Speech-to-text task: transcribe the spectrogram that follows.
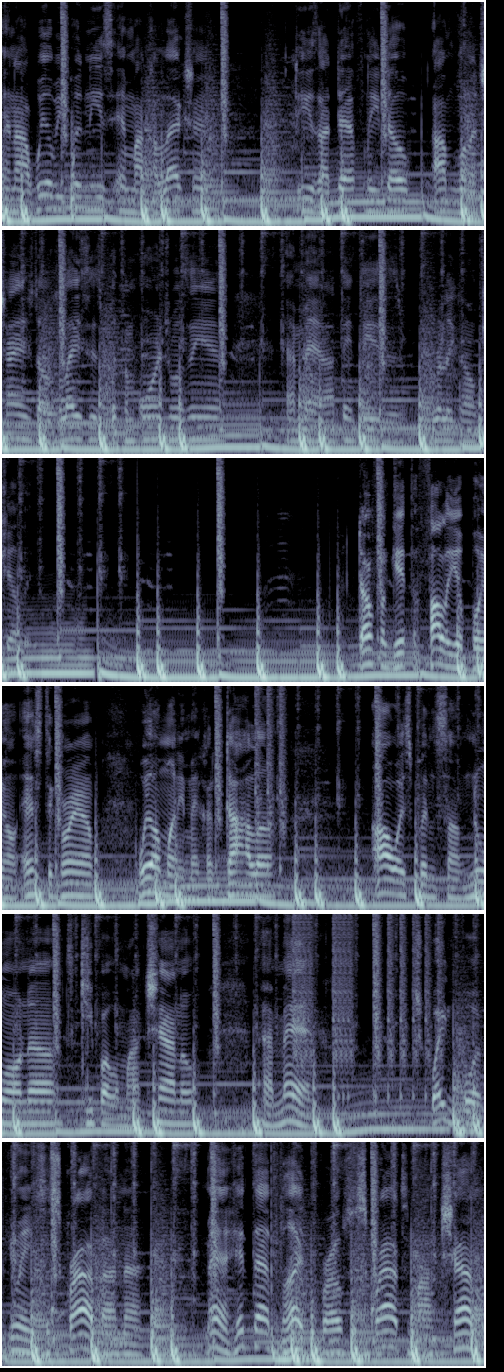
and I will be putting these in my collection. These are definitely dope. I'm gonna change those laces, put some orange ones in, and man, I think these is really gonna kill it. Don't forget to follow your boy on Instagram, Will Money Make a Dollar. Always putting something new on there to keep up with my channel. And man, what you waiting for if you ain't subscribed by now? man, hit that button, bro. Subscribe to my channel.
